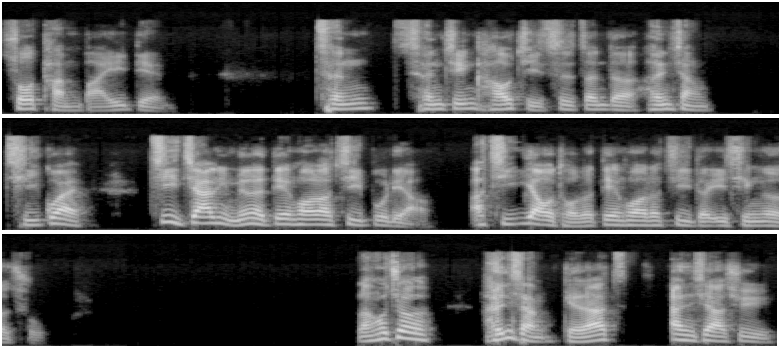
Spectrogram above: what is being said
说坦白一点，曾曾经好几次真的很想。奇怪，记家里面的电话都记不了啊，记要头的电话都记得一清二楚，然后就很想给他按下去，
